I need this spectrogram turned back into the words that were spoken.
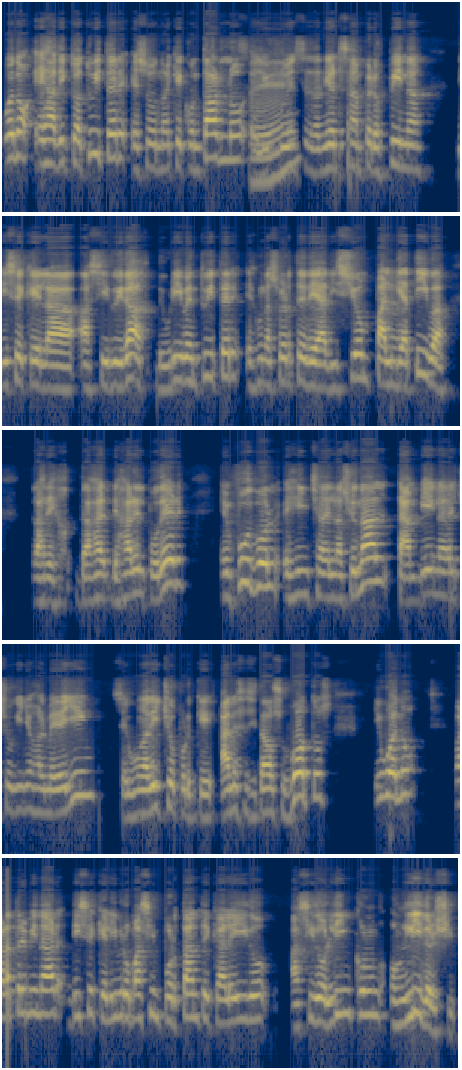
Bueno, es adicto a Twitter, eso no hay que contarlo. Sí. El influencer Daniel Samper Ospina dice que la asiduidad de Uribe en Twitter es una suerte de adición paliativa tras dej- dejar, el poder. En fútbol es hincha del Nacional, también ha hecho guiños al Medellín, según ha dicho, porque ha necesitado sus votos. Y bueno, para terminar, dice que el libro más importante que ha leído ha sido Lincoln on Leadership,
